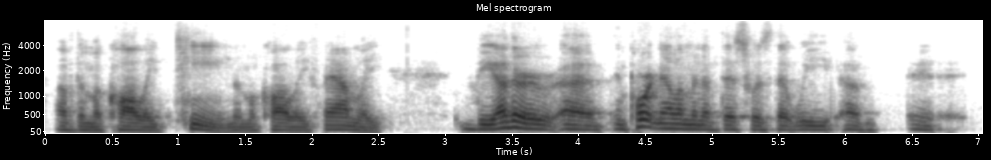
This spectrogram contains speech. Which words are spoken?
of the Macaulay team, the Macaulay family. The other uh, important element of this was that we um,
